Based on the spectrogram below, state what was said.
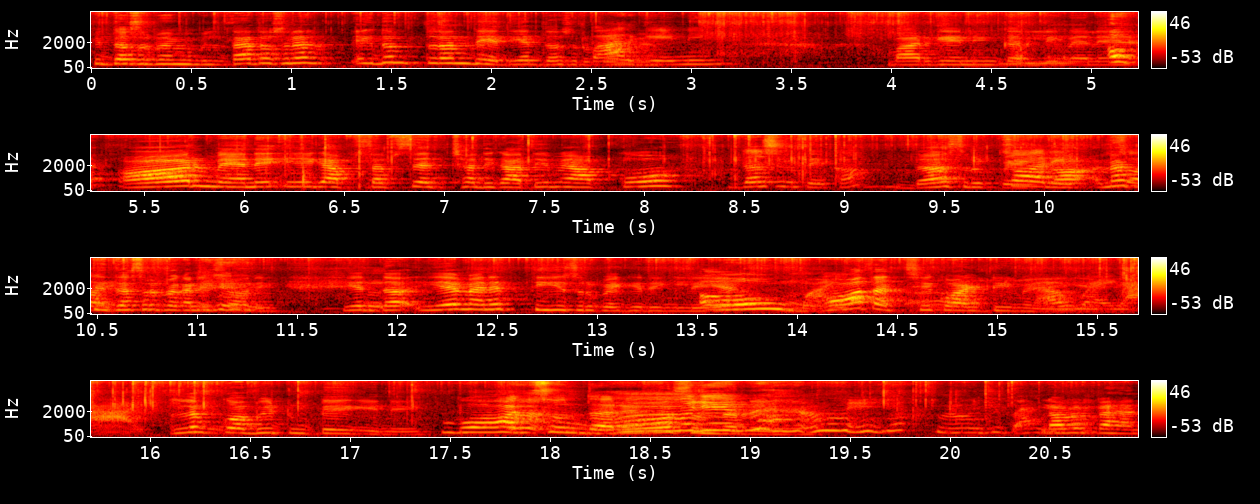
कि दस रुपए में मिलता है तो उसने एकदम तुरंत दे दिया दस रुपए बार्गेनिंग कर ली मैंने। और मैंने एक आप सबसे अच्छा दिखाती हूँ मैं आपको। दस रुपए का। दस रुपए का? ना दस रुपए का नहीं सॉरी ये द, ये मैंने तीस रुपए की रिंग ली है। Oh बहुत अच्छी क्वालिटी में है Oh ये my God. मतलब कभी टूटेगी नहीं। बहुत सुंदर है। बहुत सुंदर है ला मैं पहन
